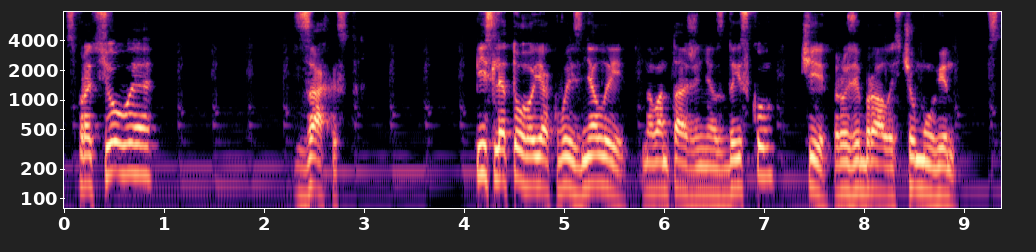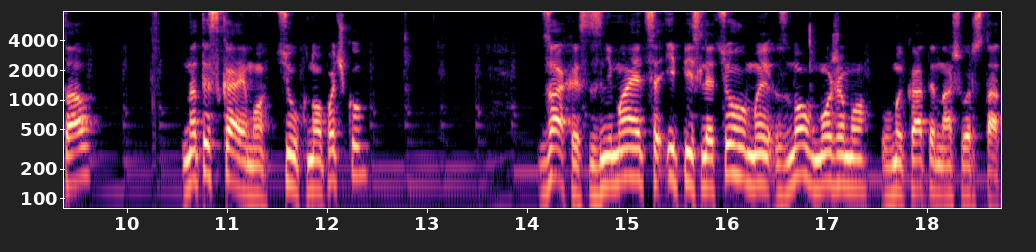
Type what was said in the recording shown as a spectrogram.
спрацьовує захист. Після того, як ви зняли навантаження з диску чи розібрались, чому він став, натискаємо цю кнопочку. Захист знімається, і після цього ми знов можемо вмикати наш верстат.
